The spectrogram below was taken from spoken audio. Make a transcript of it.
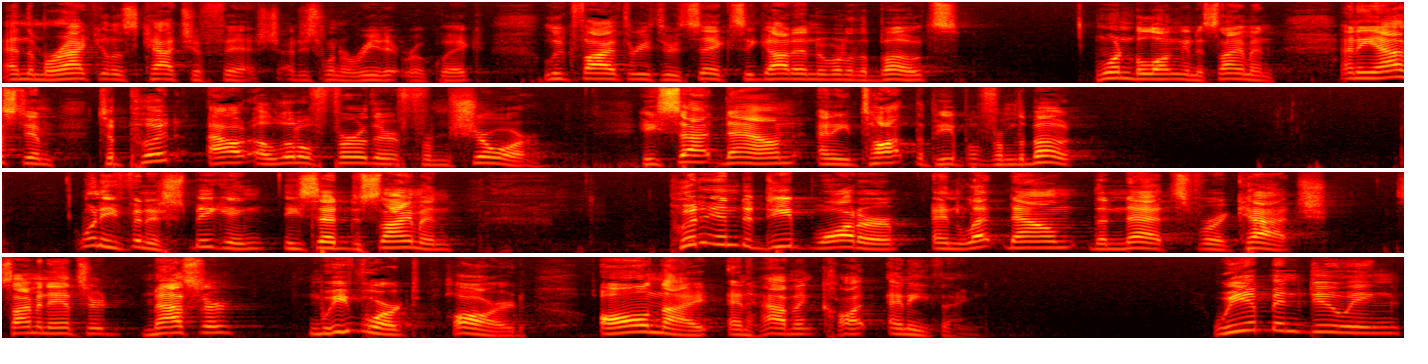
and the miraculous catch of fish. I just want to read it real quick. Luke 5, 3 through 6. He got into one of the boats, one belonging to Simon, and he asked him to put out a little further from shore. He sat down and he taught the people from the boat. When he finished speaking, he said to Simon, Put into deep water and let down the nets for a catch. Simon answered, Master, we've worked hard all night and haven't caught anything. We have been doing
